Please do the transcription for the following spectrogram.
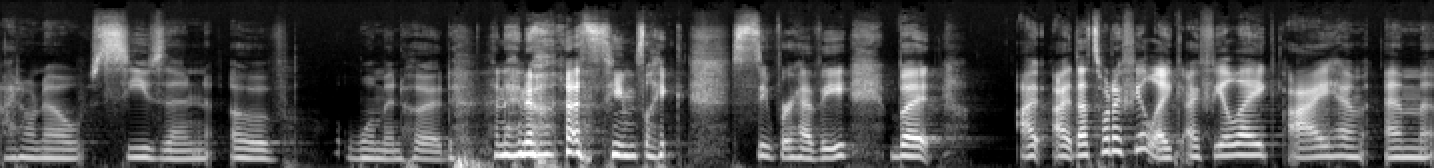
I don't know season of womanhood. And I know that seems like super heavy, but I, I that's what I feel like. I feel like I am am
